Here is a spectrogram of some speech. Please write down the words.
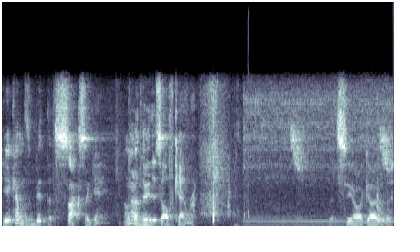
Here comes the bit that sucks again. I'm going to do this off camera. Let's see how I go with it.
